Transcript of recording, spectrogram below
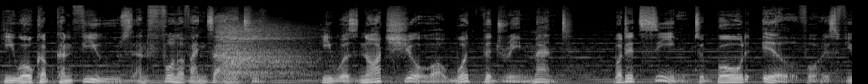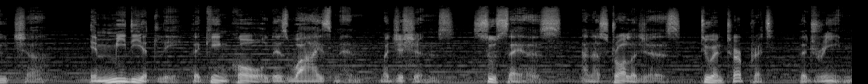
He woke up confused and full of anxiety. He was not sure what the dream meant, but it seemed to bode ill for his future. Immediately, the king called his wise men, magicians, soothsayers, and astrologers to interpret the dream.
